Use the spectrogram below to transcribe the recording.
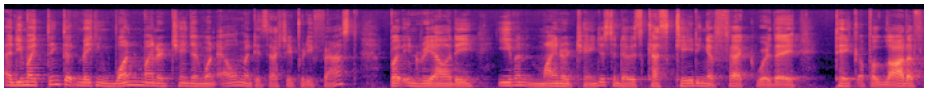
And you might think that making one minor change on one element is actually pretty fast, but in reality, even minor changes tend to have this cascading effect where they take up a lot of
